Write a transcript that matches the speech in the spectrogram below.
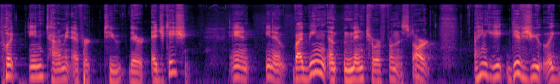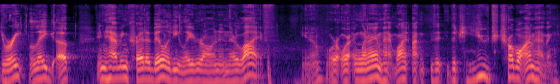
put in time and effort to their education. And, you know, by being a mentor from the start, I think it gives you a great leg up in having credibility later on in their life, you know, or, or when I'm having the, the huge trouble I'm having.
